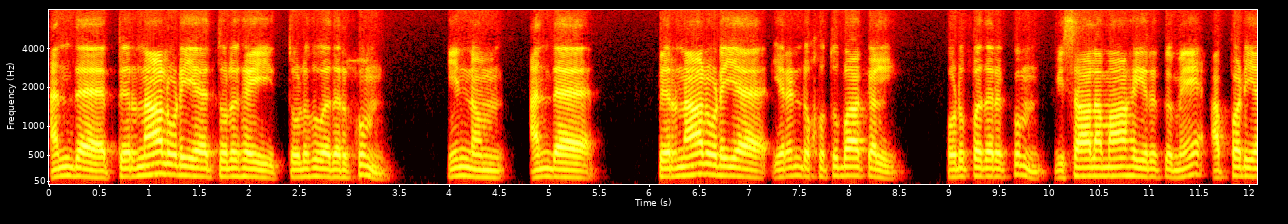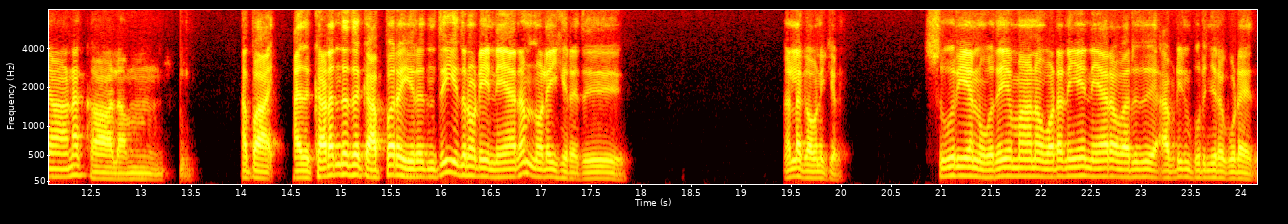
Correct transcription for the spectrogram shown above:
அந்த பெருநாளுடைய தொழுகை தொழுகுவதற்கும் இன்னும் அந்த பெருநாளுடைய இரண்டு ஹுதுபாக்கள் கொடுப்பதற்கும் விசாலமாக இருக்குமே அப்படியான காலம். அப்ப அது கடந்ததுக்கு அப்புறம் இருந்து இதனுடைய நேரம் நுழைகிறது. நல்லா கவனிக்கணும். சூரியன் உதயமான உடனேயே நேரம் வருது அப்படின்னு புரிஞ்சிடக்கூடாது.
